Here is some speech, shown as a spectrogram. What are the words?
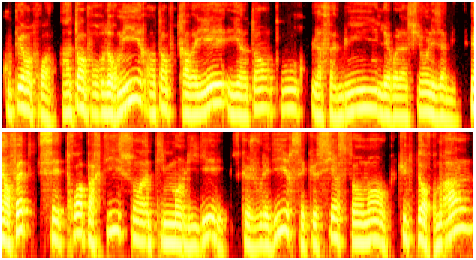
coupée en trois. Un temps pour dormir, un temps pour travailler et un temps pour la famille, les relations, les amis. Mais en fait, ces trois parties sont intimement liées. Ce que je voulais dire, c'est que si à ce moment tu dors mal,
